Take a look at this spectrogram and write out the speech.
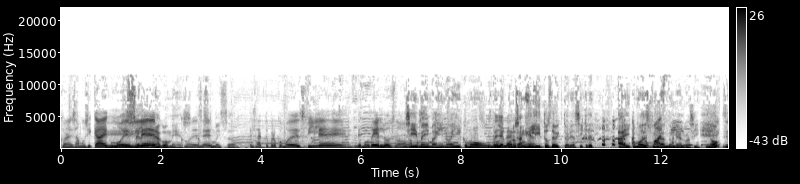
Con esa música de como de desfile. Selena Gómez, como de Comes ese- to Myself. exacto, pero como de desfile de, de modelos, ¿no? Sí, Vamos- me imagino ahí como unos, la unos angelitos de Victoria's Secret ahí como desfilándome, así? algo así. ¿No? Sí,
